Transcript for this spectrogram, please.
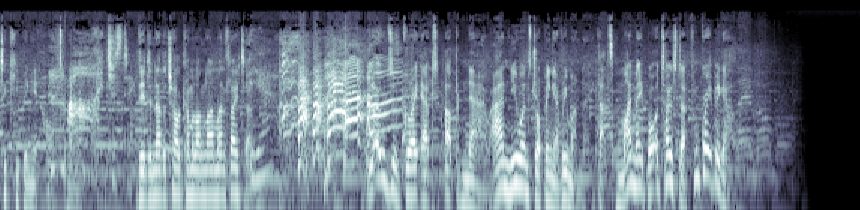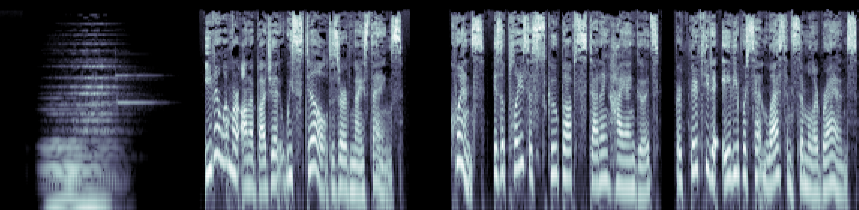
to keeping it hot. Ah, interesting. Did another child come along nine months later? Yeah. Loads of great eps up now, and new ones dropping every Monday. That's My Mate Bought a Toaster from Great Big Owl. Even when we're on a budget, we still deserve nice things. Quince is a place to scoop up stunning high-end goods for 50 to 80% less than similar brands.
